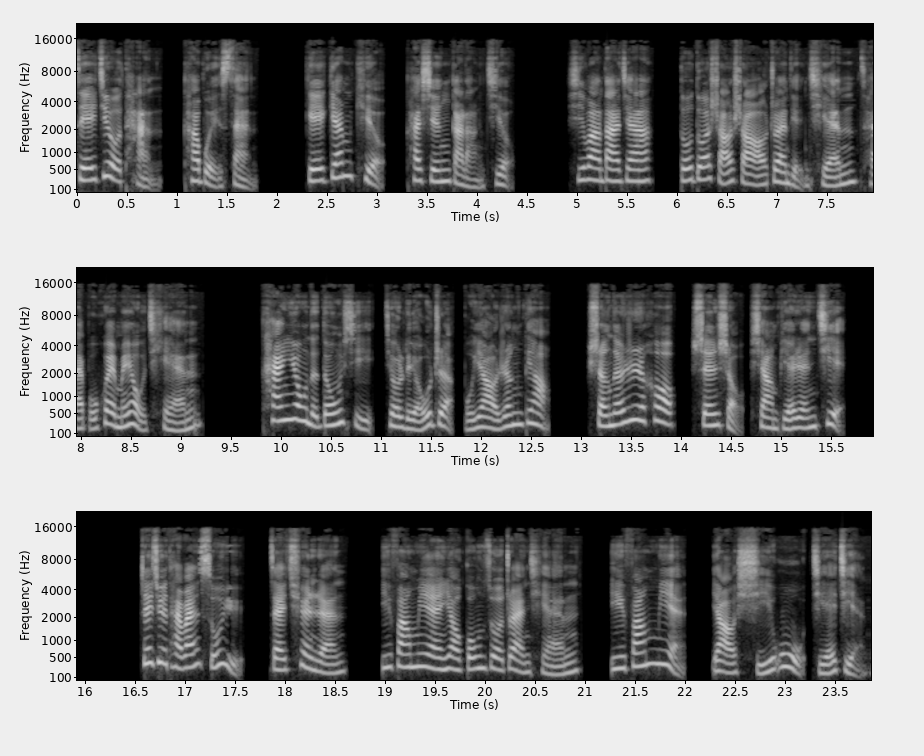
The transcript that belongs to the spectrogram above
济少趁较袂散，加减扣卡先甲人就。希望大家。多多少少赚点钱，才不会没有钱。堪用的东西就留着，不要扔掉，省得日后伸手向别人借。这句台湾俗语在劝人：一方面要工作赚钱，一方面要习物节俭。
